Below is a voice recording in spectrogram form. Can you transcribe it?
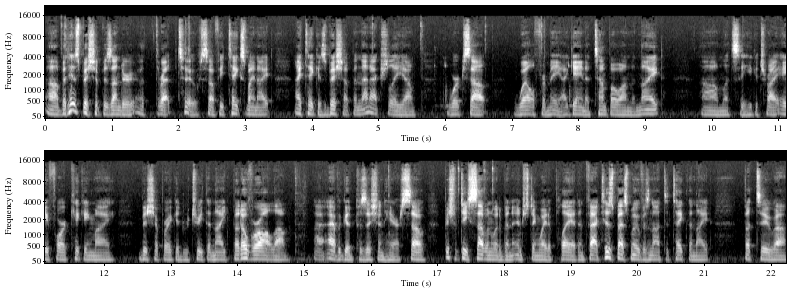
Uh, but his bishop is under a threat too. So if he takes my knight, I take his bishop, and that actually um, works out well for me. I gain a tempo on the knight. Um, let's see, he could try a4, kicking my bishop, or he could retreat the knight. But overall, um, I have a good position here. So bishop d7 would have been an interesting way to play it. In fact, his best move is not to take the knight, but to uh,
